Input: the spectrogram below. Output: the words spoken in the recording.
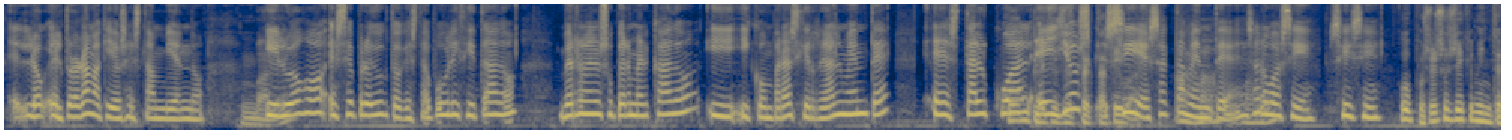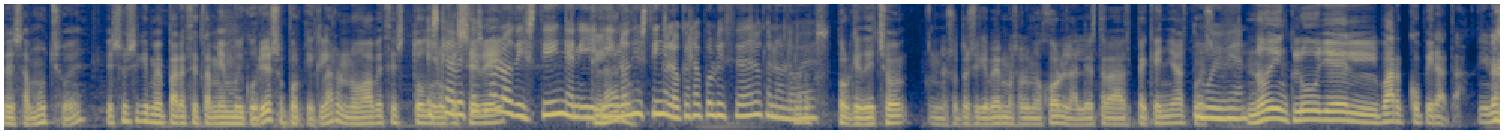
el, el programa que ellos están viendo. Vale. Y luego ese producto que está publicitado, verlo en el supermercado y, y comparar si realmente es tal cual Cumple ellos... Sí, exactamente, Ajá, es vale. algo así, sí, sí. Uy, pues eso sí que me interesa mucho, ¿eh? Eso sí que me parece también muy curioso, porque claro, no a veces todo Es lo que a se veces ve... no lo distinguen y, y Claro. no distinguen lo que es la publicidad de lo que no lo Claro, es. Porque de hecho, nosotros sí que vemos a lo mejor en las letras pequeñas, pues no incluye el barco pirata. Y, no-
